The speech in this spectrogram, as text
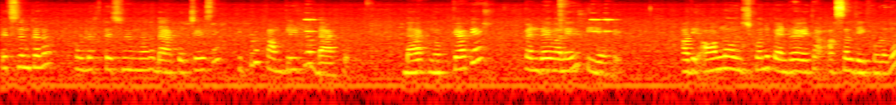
తెచ్చినాం కదా ఫోల్డర్స్ తెచ్చినాం కదా బ్యాక్ వచ్చేసి ఇప్పుడు కంప్లీట్గా బ్యాక్ బ్యాక్ నొక్కాకే పెన్ డ్రైవ్ అనేది తీయండి. అది ఆన్లో ఉంచుకొని పెన్ డ్రైవ్ అయితే అస్సలు తీయకూడదు.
